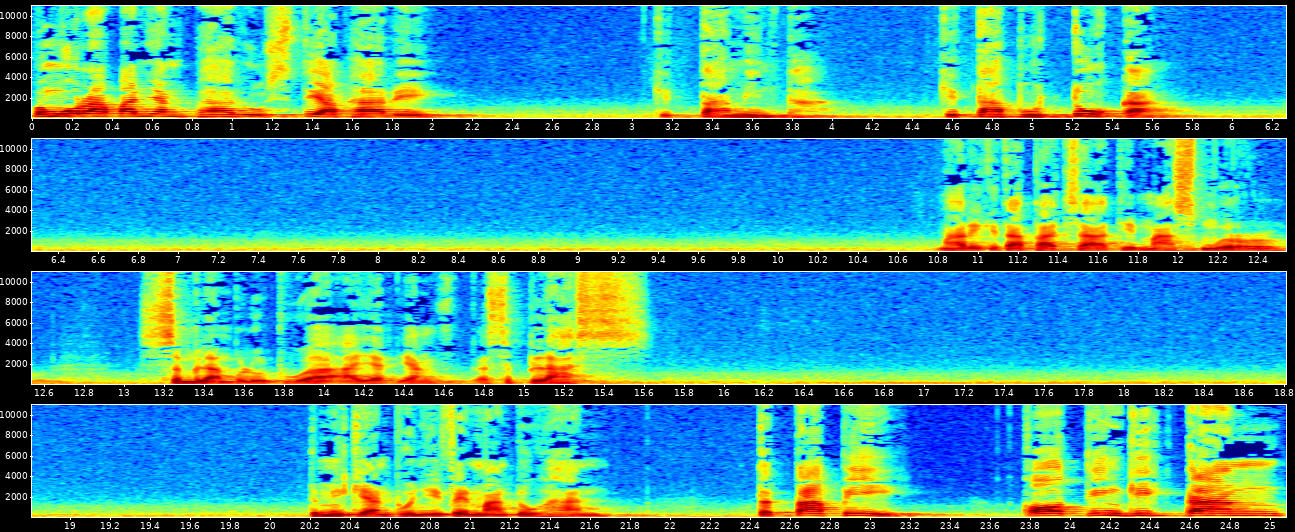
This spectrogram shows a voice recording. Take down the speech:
pengurapan yang baru setiap hari. Kita minta, kita butuhkan. Mari kita baca di Mazmur 92 ayat yang ke-11. Demikian bunyi firman Tuhan. Tetapi kau tinggikan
